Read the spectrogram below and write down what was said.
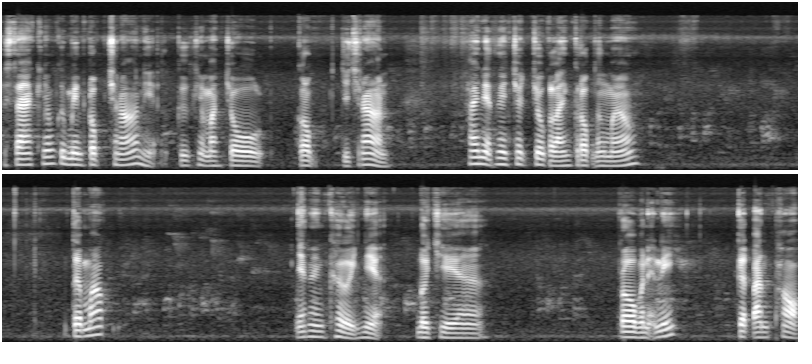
ភាសាខ្ញុំគឺមានគ្រប់ច្រើននេះគឺខ្ញុំបានចូលគ្រប់ជាច្រើនហើយអ្នកគ្នាចុចចូលកន្លែងគ្រប់នឹងមកទៅមកអ្នកនឹងឃើញនេះដូចជា pro ម្នាក់នេះគិតបានផុស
